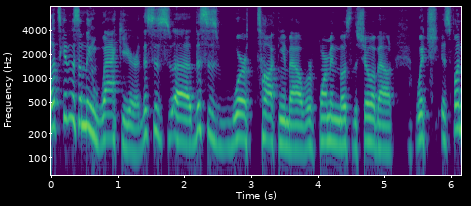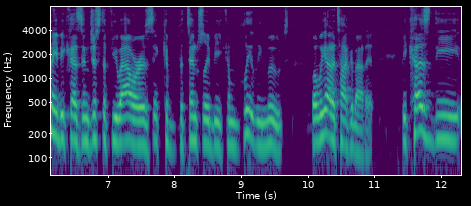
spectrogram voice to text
Let's get into something wackier. This is uh, this is worth talking about. We're forming most of the show about, which is funny because in just a few hours it could potentially be completely moot. But we got to talk about it because the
